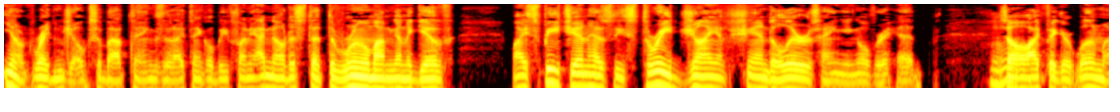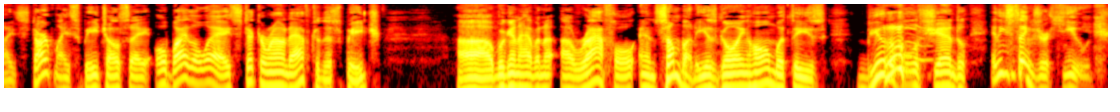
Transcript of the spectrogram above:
you know writing jokes about things that I think will be funny. I noticed that the room I'm going to give my speech in has these three giant chandeliers hanging overhead. So I figure when I start my speech, I'll say, "Oh, by the way, stick around after the speech. Uh, we're going to have an, a raffle, and somebody is going home with these beautiful chandeliers. And these things are huge.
